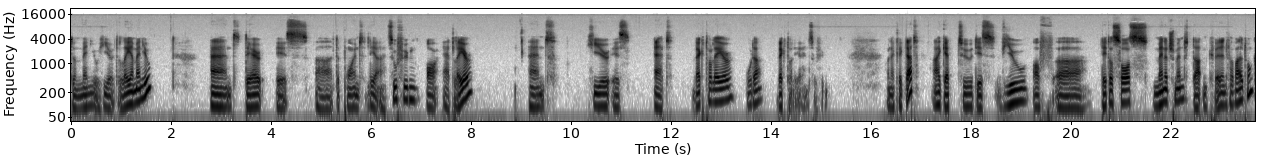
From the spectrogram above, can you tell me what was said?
the menu here, the layer menu, and there is uh, the point layer hinzufügen or add layer. And here is add vector layer oder vector layer hinzufügen. When I click that, I get to this view of uh, data source management, Datenquellenverwaltung.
